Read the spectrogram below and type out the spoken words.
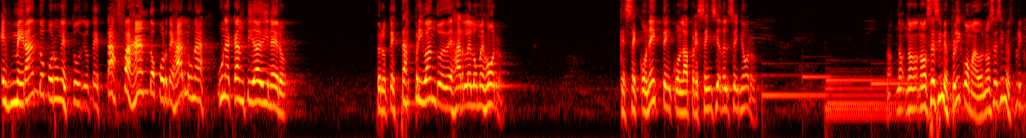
esmerando por un estudio, te estás fajando por dejarle una, una cantidad de dinero, pero te estás privando de dejarle lo mejor. Que se conecten con la presencia del Señor. No, no, no, sé si me explico, amado, no sé si me explico.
